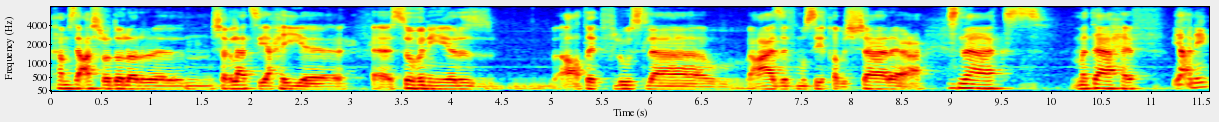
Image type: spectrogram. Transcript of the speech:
5 10 دولار آه، شغلات سياحية souvenirs أعطيت فلوس لعازف موسيقى بالشارع سناكس متاحف يعني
